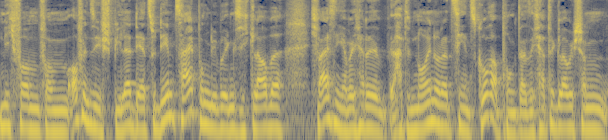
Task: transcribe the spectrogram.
mich vom, vom Offensivspieler, der zu dem Zeitpunkt übrigens, ich glaube, ich weiß nicht, aber ich hatte, hatte neun oder zehn Scorerpunkte. Also ich hatte, glaube ich, schon,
